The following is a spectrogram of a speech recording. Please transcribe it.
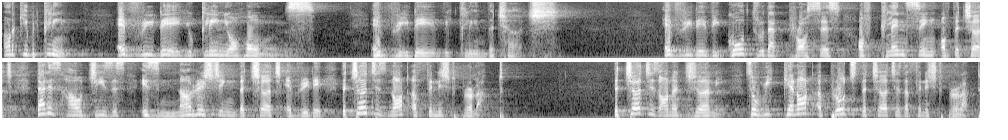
I want to keep it clean. Every day you clean your homes. Every day we clean the church. Every day we go through that process of cleansing of the church. That is how Jesus is nourishing the church every day. The church is not a finished product. The church is on a journey. So we cannot approach the church as a finished product.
